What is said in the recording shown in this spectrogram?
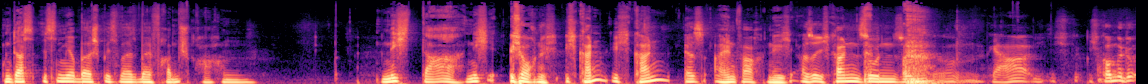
Und das ist mir beispielsweise bei Fremdsprachen nicht da. Nicht, Ich auch nicht. Ich kann, ich kann es einfach nicht. Also ich kann so ein, so ein ähm, ja, ich, ich, komme,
